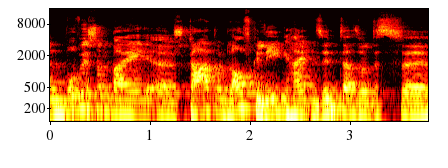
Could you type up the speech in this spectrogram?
ähm, wo wir schon bei äh, Start- und Laufgelegenheiten sind, also das äh,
